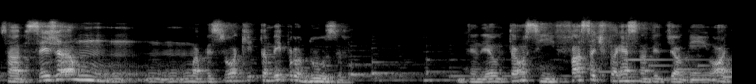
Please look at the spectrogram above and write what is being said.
sabe? Seja um, um, uma pessoa que também produza, entendeu? Então, assim, faça a diferença na vida de alguém. Olha,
